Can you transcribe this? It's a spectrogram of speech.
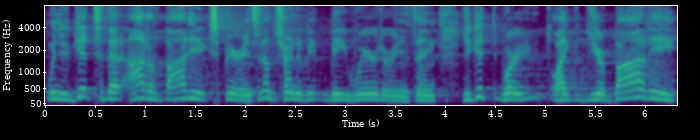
When you get to that out of body experience, and I'm trying to be, be, weird or anything, you get where like your body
